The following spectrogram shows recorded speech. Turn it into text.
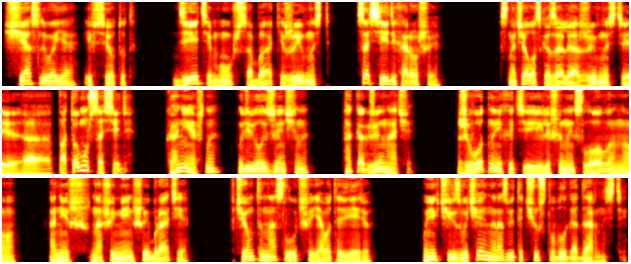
Счастлива я, и все тут. Дети, муж, собаки, живность, соседи хорошие. Сначала сказали о живности, а потом уж соседи. Конечно, удивилась женщина. А как же иначе? Животные хоть и лишены слова, но они ж наши меньшие братья. В чем-то нас лучше, я в это верю. У них чрезвычайно развито чувство благодарности.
